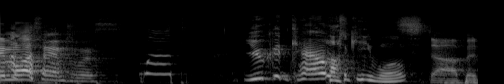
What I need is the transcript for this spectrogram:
In Los Angeles. What? You could count. Hockey won't. Stop it.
